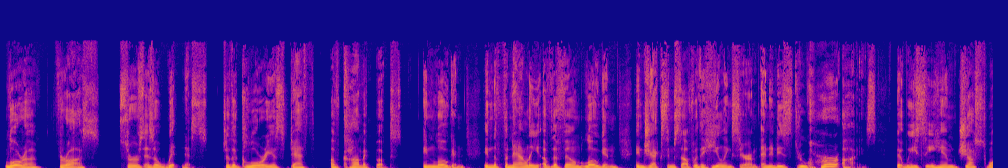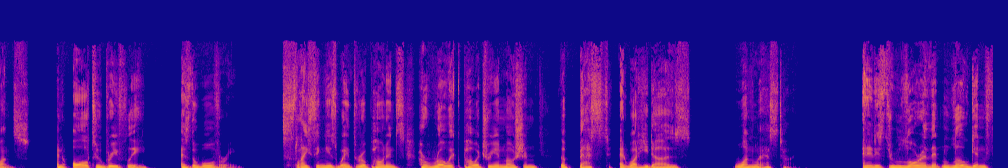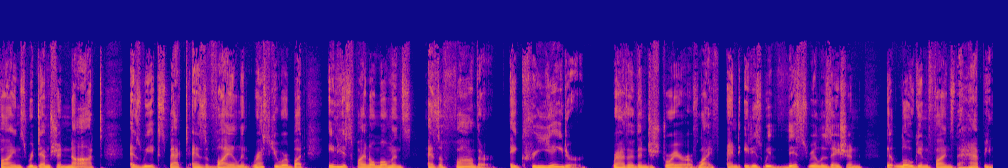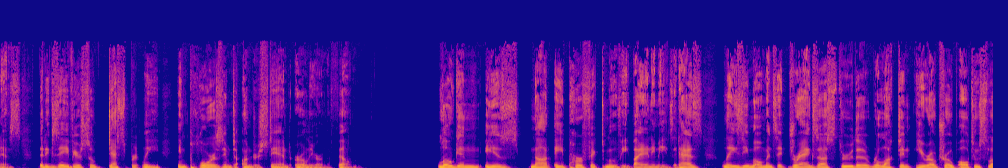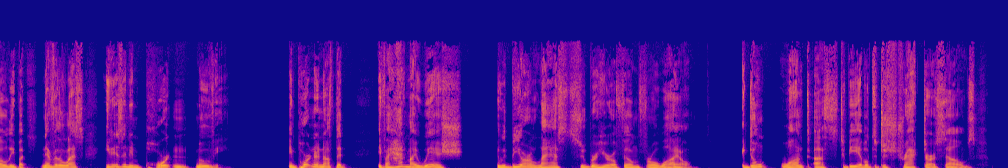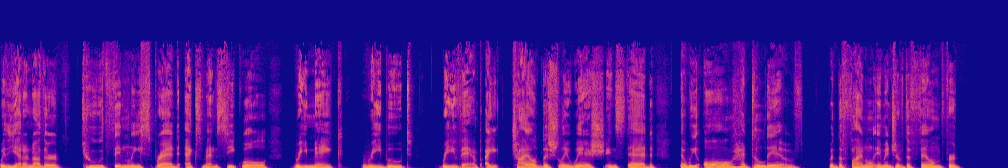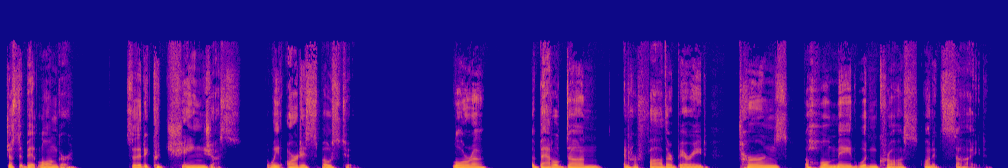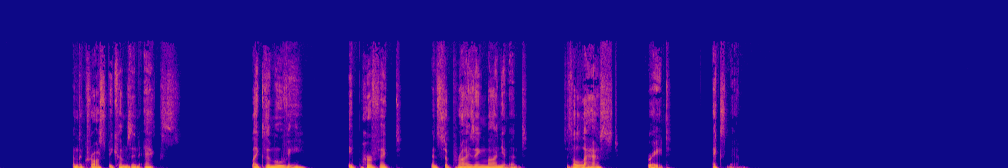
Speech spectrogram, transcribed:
Laura, for us, serves as a witness to the glorious death of comic books in Logan. In the finale of the film, Logan injects himself with a healing serum, and it is through her eyes that we see him just once and all too briefly as the Wolverine, slicing his way through opponents, heroic poetry in motion, the best at what he does one last time. And it is through Laura that Logan finds redemption, not as we expect as a violent rescuer, but in his final moments as a father, a creator rather than destroyer of life. And it is with this realization that Logan finds the happiness that Xavier so desperately implores him to understand earlier in the film. Logan is not a perfect movie by any means. It has lazy moments. It drags us through the reluctant hero trope all too slowly, but nevertheless, it is an important movie. Important enough that if I had my wish, it would be our last superhero film for a while. I don't want us to be able to distract ourselves with yet another too thinly spread X Men sequel, remake, reboot, revamp. I childishly wish instead that we all had to live with the final image of the film for just a bit longer so that it could change us the way art is supposed to. Laura, the battle done and her father buried, turns the homemade wooden cross on its side, and the cross becomes an X. Like the movie, a perfect and surprising monument to the last great X Man.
